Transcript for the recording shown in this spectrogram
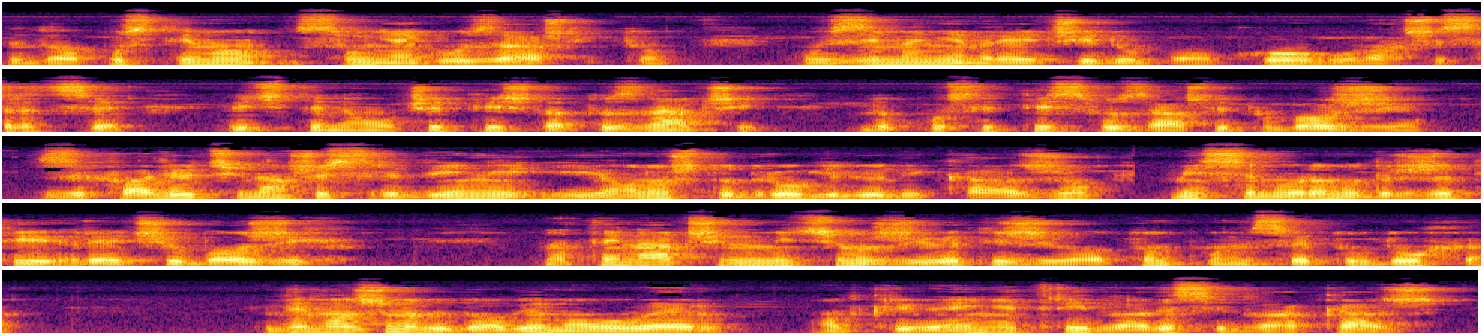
da dopustimo svu njegovu zaštitu, Uzimanjem reči duboko u vaše srce, vi ćete naučiti šta to znači, dopustiti svu zaštitu Božiju. Zahvaljujući našoj sredini i ono što drugi ljudi kažu, mi se moramo držati reči Božih. Na taj način mi ćemo živeti životom punim svetog duha. Gde možemo da dobijemo ovu veru? Otkrivenje 3.22 kaže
